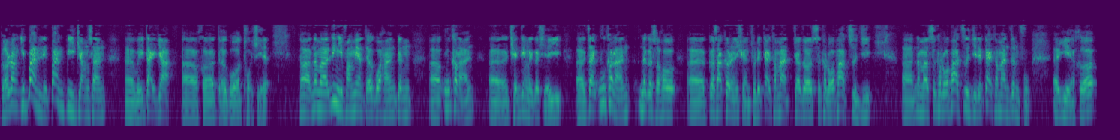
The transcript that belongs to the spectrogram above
割让一半的半壁江山，呃为代价，呃和德国妥协，是吧？那么另一方面，德国还跟呃乌克兰呃签订了一个协议，呃，在乌克兰那个时候，呃哥萨克人选出的盖特曼叫做斯克罗帕茨基，啊，那么斯克罗帕茨基的盖特曼政府，呃也和。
